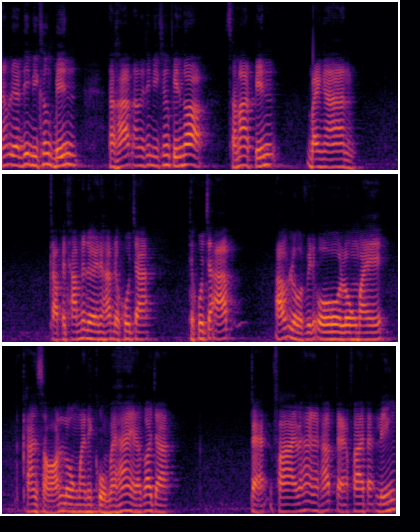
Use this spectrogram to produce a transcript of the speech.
นักเรียนที่มีเครื่องปริ้นนะครับนักเรียนที่มีเครื่องปริ้นก็สามารถปริ้นใบงาน กลับไปทำได้เลยนะครับ เดี๋ยวครูจะเดี๋ยวครูจะอัพอัพโหลดวิดีโอลงไปการสอนลงไปในกลุ่มไปให้ แล้วก็จะแปะไฟล์ไว้ให้นะครับ แปะไฟล์แปะลิงก์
